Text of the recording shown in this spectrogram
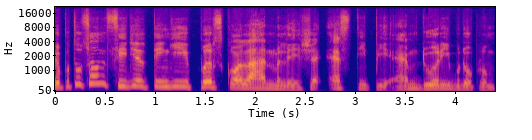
Keputusan Sijil Tinggi Persekolahan Malaysia STPM 2024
